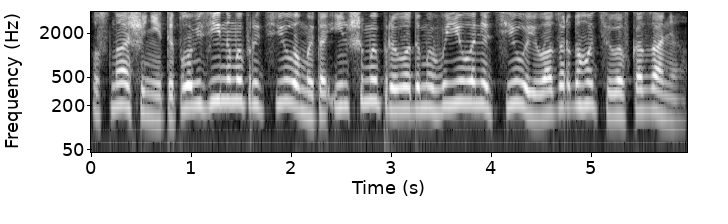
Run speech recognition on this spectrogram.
оснащені тепловізійними прицілами та іншими приладами виявлення цілей лазерного цілевказання.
